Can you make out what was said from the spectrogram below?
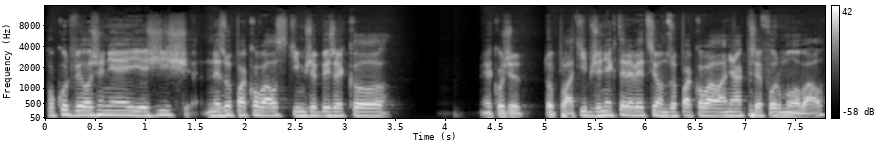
pokud vyloženě Ježíš nezopakoval s tím, že by řekl, jakože to platí, že některé věci on zopakoval a nějak přeformuloval.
